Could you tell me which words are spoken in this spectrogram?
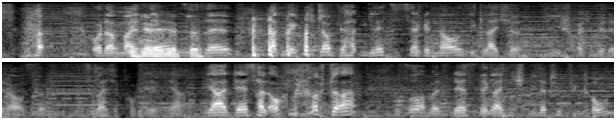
ja. Oder. Hatten wir, ich glaube, wir hatten letztes Jahr genau die gleiche. Wie sprechen wir den aus, ne? Das gleiche Problem, ja. Ja, der ist halt auch noch da. So, aber der ist der gleiche Spielertyp wie Cone.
